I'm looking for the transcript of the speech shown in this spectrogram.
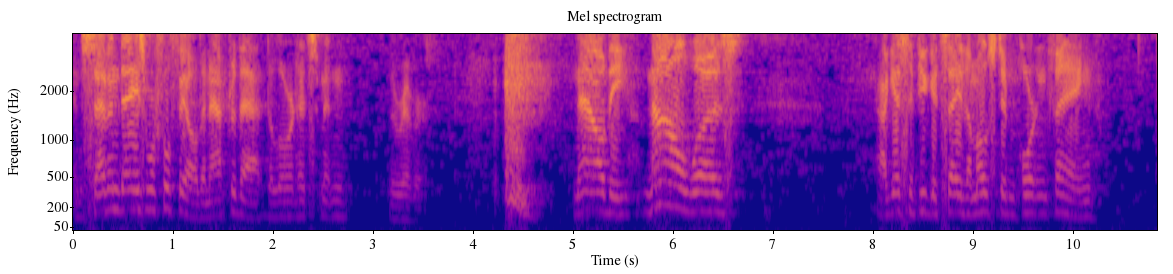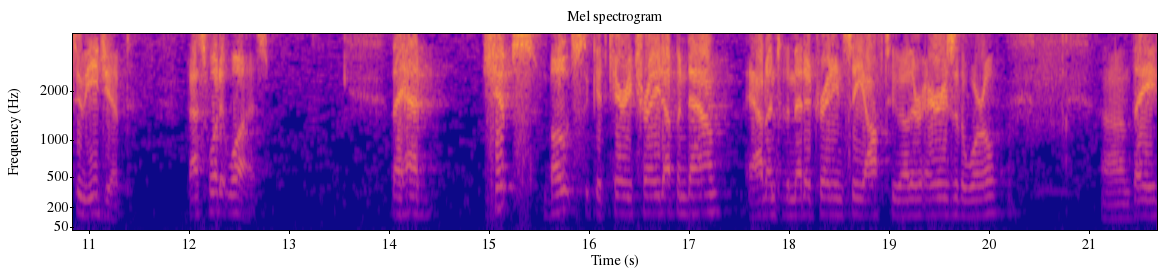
And seven days were fulfilled, and after that the Lord had smitten the river. now the Nile was, I guess if you could say, the most important thing to Egypt. That's what it was. They had ships, boats that could carry trade up and down, out into the Mediterranean Sea, off to other areas of the world. Um, they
